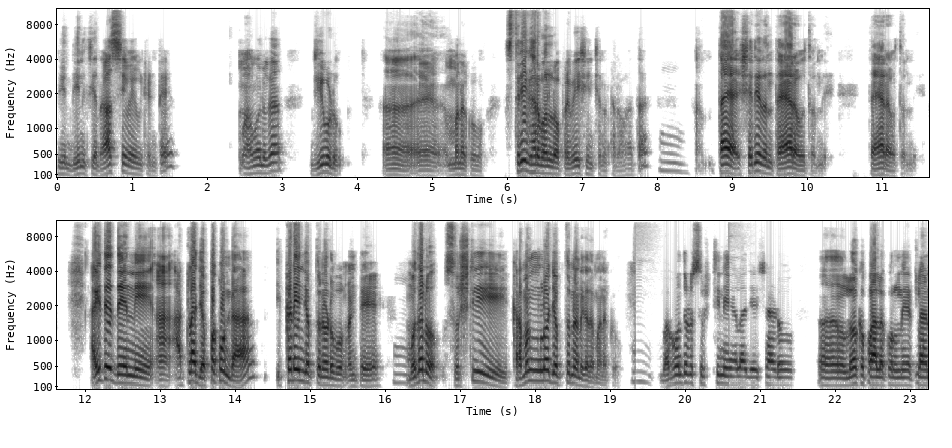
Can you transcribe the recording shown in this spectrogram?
దీని దీనికి రహస్యం ఏమిటంటే మామూలుగా జీవుడు మనకు స్త్రీ గర్భంలో ప్రవేశించిన తర్వాత తయా శరీరం తయారవుతుంది తయారవుతుంది. అయితే దీన్ని అట్లా చెప్పకుండా ఇక్కడేం చెప్తున్నాడు అంటే మొదలు సృష్టి క్రమంలో చెప్తున్నాడు కదా మనకు. భగవంతుడు సృష్టిని ఎలా చేశాడు లోకపాలకుల్ని ఎట్లా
